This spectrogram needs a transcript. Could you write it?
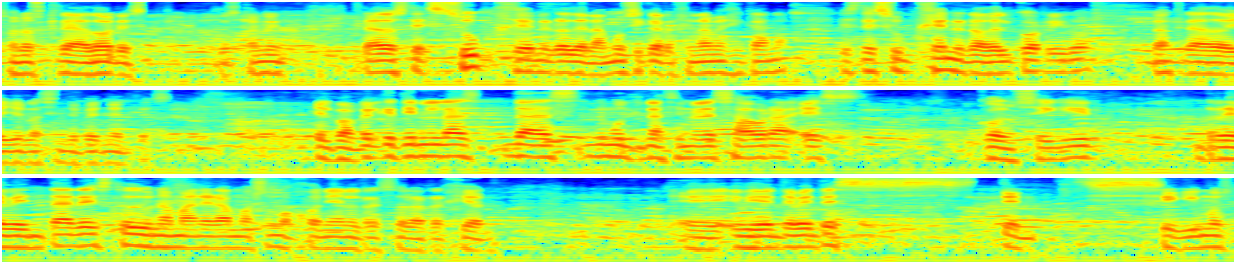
son los creadores, los que han creado este subgénero de la música regional mexicana, este subgénero del corrido, lo han creado ellos, las independientes. El papel que tienen las, multinacionales ahora es conseguir reventar esto de una manera más homogénea en el resto de la región. Eh, evidentemente seguimos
